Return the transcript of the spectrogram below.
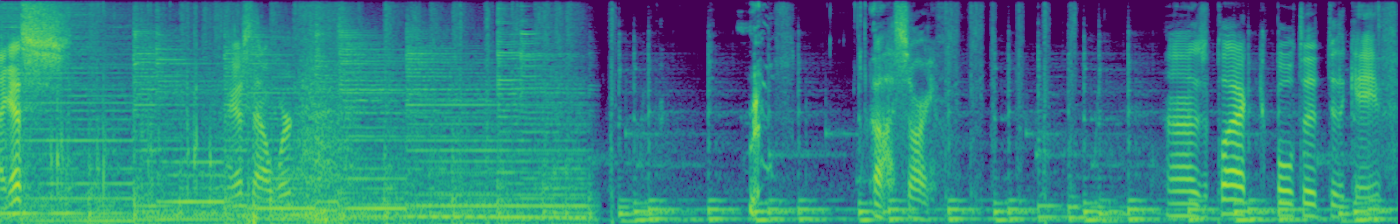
I guess. I guess that'll work. Ah, sorry. Uh, there's a plaque bolted to the cave.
